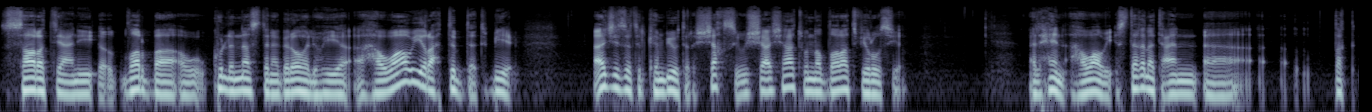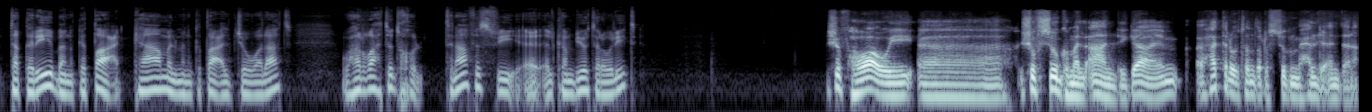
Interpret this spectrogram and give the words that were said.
صارت يعني ضربة أو كل الناس تناقلوها اللي هي هواوي راح تبدأ تبيع أجهزة الكمبيوتر الشخصي والشاشات والنظارات في روسيا. الحين هواوي استغنت عن آه، تقريبا قطاع كامل من قطاع الجوالات وهل راح تدخل تنافس في آه، الكمبيوتر وليد؟ شوف هواوي آه شوف سوقهم الآن اللي قايم حتى لو تنظر السوق المحلي عندنا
